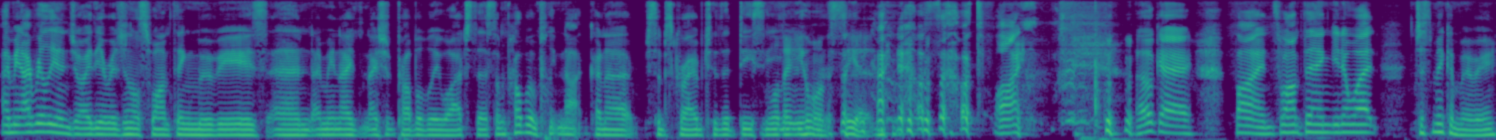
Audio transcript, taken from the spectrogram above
I mean, I really enjoyed the original Swamp Thing movies, and I mean, I I should probably watch this. I'm probably not gonna subscribe to the DC. well, then you won't see it. I know, so it's fine. okay, fine. Swamp Thing. You know what? Just make a movie,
